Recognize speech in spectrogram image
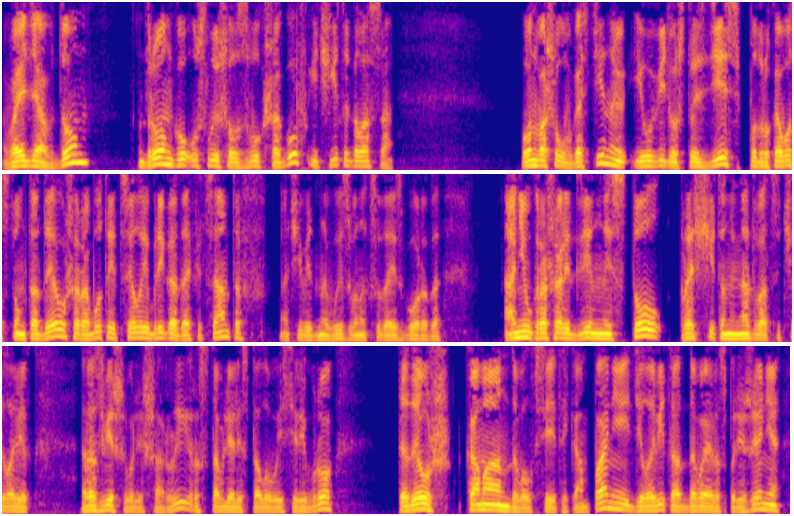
Войдя в дом, Дронго услышал звук шагов и чьи-то голоса. Он вошел в гостиную и увидел, что здесь под руководством Тадеуша работает целая бригада официантов, очевидно, вызванных сюда из города. Они украшали длинный стол, рассчитанный на 20 человек, развешивали шары, расставляли столовое серебро. Тадеуш командовал всей этой компанией, деловито отдавая распоряжения —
